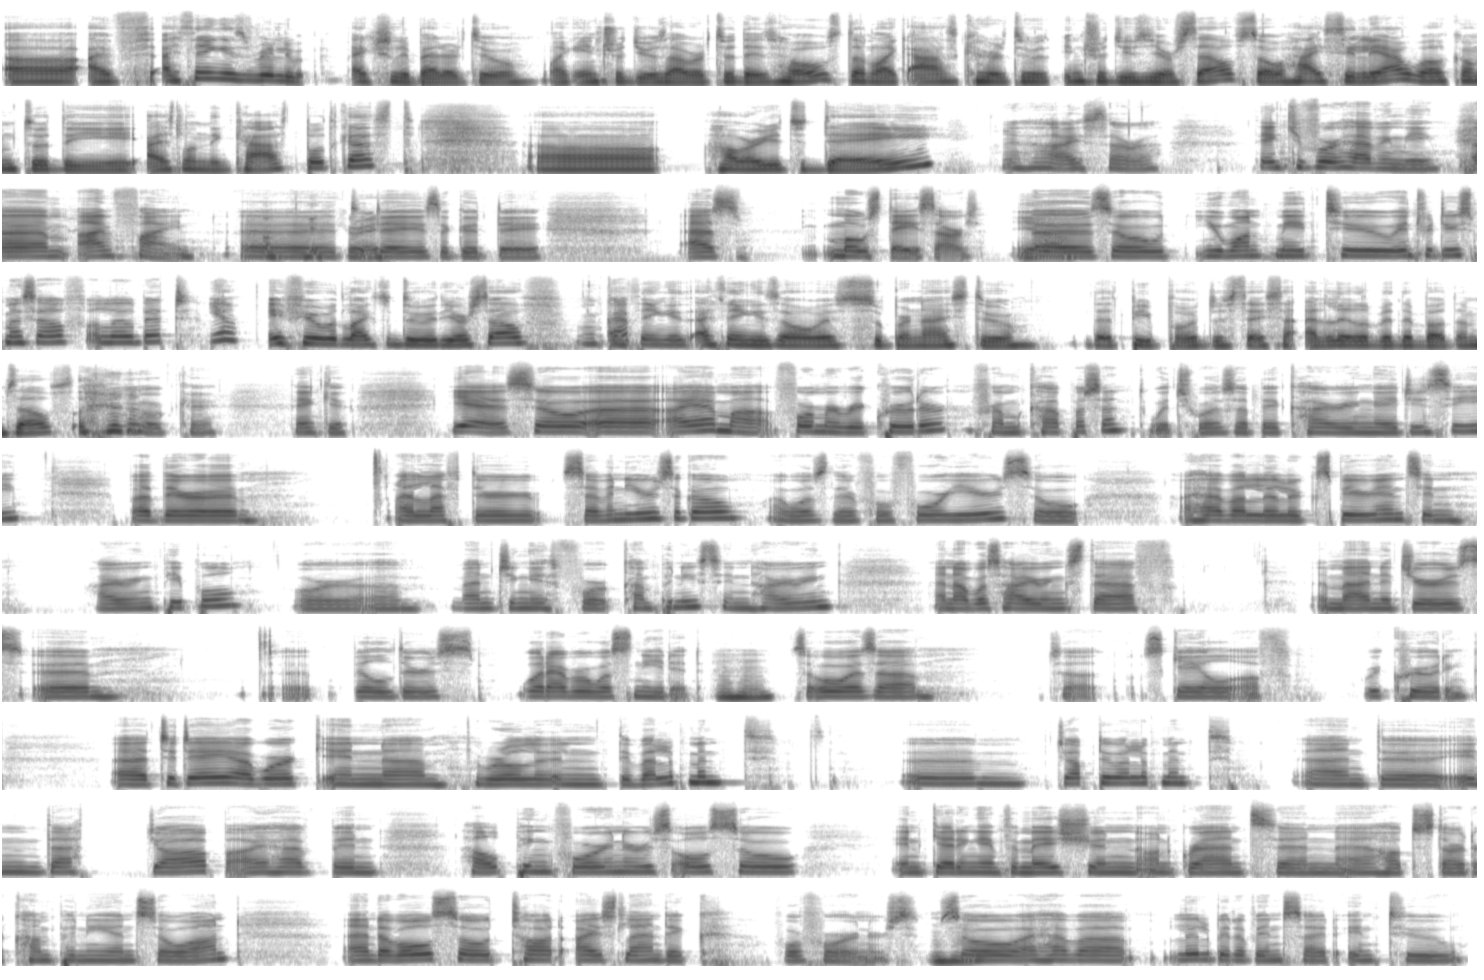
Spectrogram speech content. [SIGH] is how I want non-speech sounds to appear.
Uh, I've I think it's really actually better to like introduce our today's host and like ask her to introduce yourself. So hi Silja, welcome to the Icelandic Cast podcast. Uh, how are you today? Hi, Sarah. Thank you for having me. Um, I'm fine. [LAUGHS] Uh, Okay, today is a good day, as most days are. Yeah. Uh, so you want me to introduce myself a little bit? Yeah, if you would like to do it yourself, Okay. I think it, I think it's always super nice to that people just say a little bit about themselves. [LAUGHS] okay. Thank you. Yeah, so uh, I am a former recruiter from Capacent, which was a big hiring agency, but there, uh, I left there seven years ago. I was there for four years, so I have a little experience in hiring people or um, managing it for companies in hiring, and I was hiring staff, uh, managers, um, uh, builders, whatever was needed. So it was a, scale of recruiting. Uh, today I work in um, role in development, um, job development, and uh, in that job I have been helping foreigners also in getting information on grants and uh, how to start a company and so on. And I've also taught Icelandic for foreigners, so I have a little bit of insight into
